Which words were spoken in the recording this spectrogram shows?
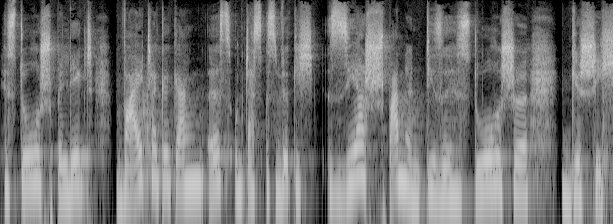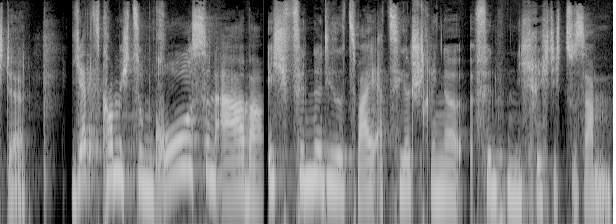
historisch belegt weitergegangen ist. Und das ist wirklich sehr spannend, diese historische Geschichte. Jetzt komme ich zum großen Aber. Ich finde, diese zwei Erzählstränge finden nicht richtig zusammen.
